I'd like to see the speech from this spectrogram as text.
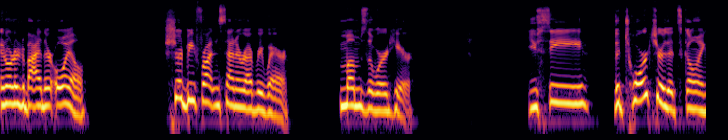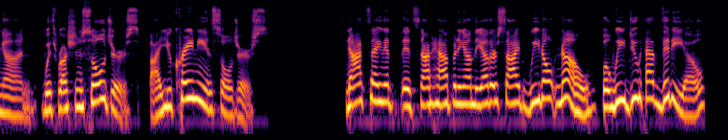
in order to buy their oil. Should be front and center everywhere. Mum's the word here. You see the torture that's going on with Russian soldiers by Ukrainian soldiers. Not saying that it's not happening on the other side. We don't know, but we do have video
